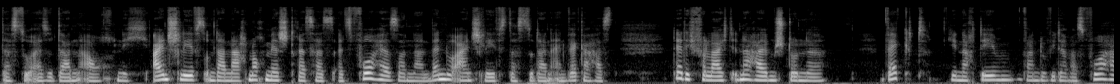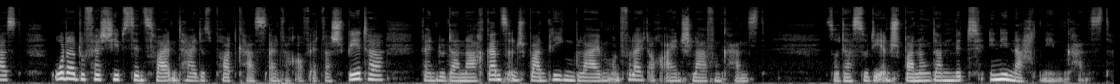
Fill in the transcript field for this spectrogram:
dass du also dann auch nicht einschläfst und danach noch mehr Stress hast als vorher, sondern wenn du einschläfst, dass du dann einen Wecker hast, der dich vielleicht in einer halben Stunde weckt, je nachdem, wann du wieder was vorhast, oder du verschiebst den zweiten Teil des Podcasts einfach auf etwas später, wenn du danach ganz entspannt liegen bleiben und vielleicht auch einschlafen kannst, sodass du die Entspannung dann mit in die Nacht nehmen kannst.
